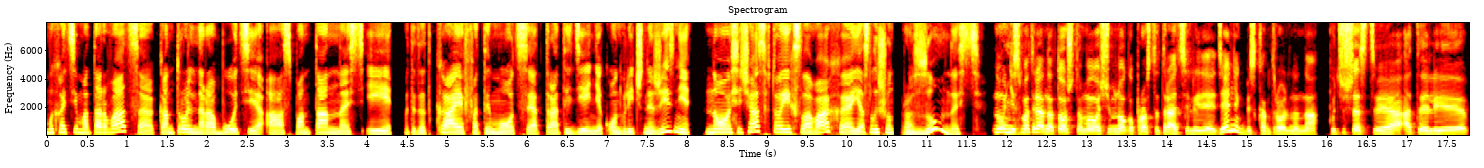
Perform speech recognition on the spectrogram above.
мы хотим оторваться, контроль на работе, а спонтанность и вот этот кайф от эмоций, от траты денег, он в личной жизни, но сейчас в твоих словах э, я слышу разумность. Ну, несмотря на то, что мы очень много просто тратили денег бесконтрольно на путешествия, отели,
